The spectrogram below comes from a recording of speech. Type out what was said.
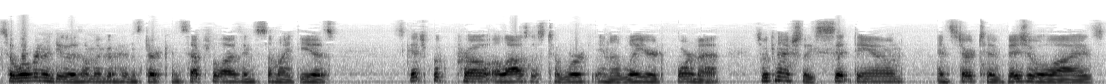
So what we're going to do is I'm going to go ahead and start conceptualizing some ideas Sketchbook Pro allows us to work in a layered format, so we can actually sit down and start to visualize,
